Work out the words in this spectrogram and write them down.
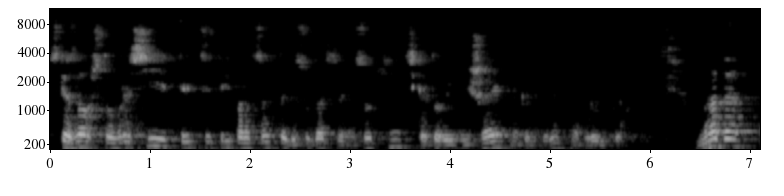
сказал, что в России 33% государственной собственности, которая мешает на конкурентных рынках. Надо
